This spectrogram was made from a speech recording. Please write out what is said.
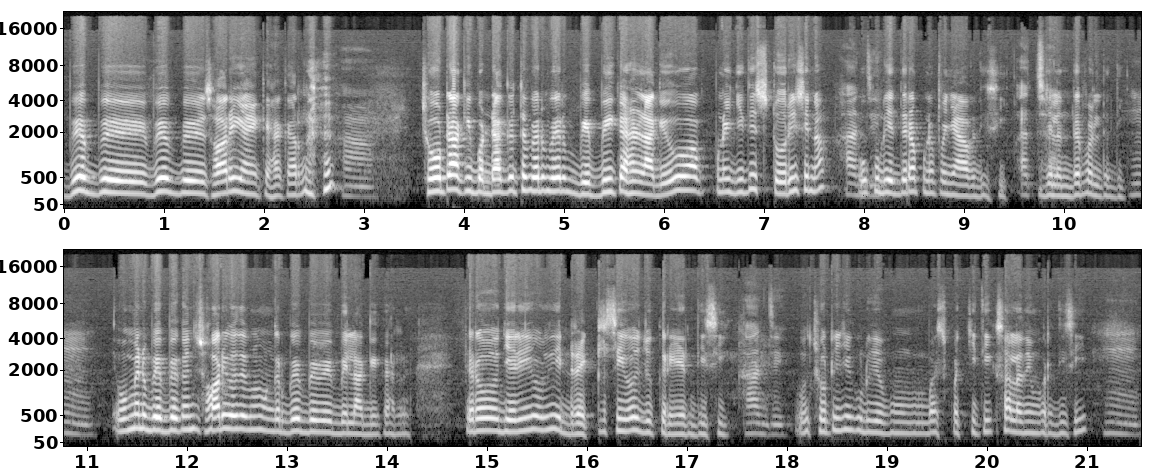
ਬੇਬੇ ਬੇਬੇ ਸਾਰੇ ਐਂ ਕਿਹਾ ਕਰਨ। ਹਾਂ। ਛੋਟਾ ਕੀ ਵੱਡਾ ਕਿ ਉੱਥੇ ਫਿਰ ਮੇਰੇ ਬੇਬੀ ਕਹਿਣ ਲੱਗੇ ਉਹ ਆਪਣੇ ਜਿਹਦੀ ਸਟੋਰੀ ਸੀ ਨਾ ਉਹ। ਕੁੜੀ ਇੱਧਰ ਆਪਣੇ ਪੰਜਾਬ ਦੀ ਸੀ। ਜਲੰਧਰ ਵੱਲ ਦੀ। ਉਹ ਮੈਨੂੰ ਬੇਬੇ ਕਹਿੰਦੀ ਸਾਰੀ ਉਹਦੇ ਮਗਰ ਬੇਬੇ ਬੇਬੇ ਲਾਗੇ ਕਰ। ਫਿਰ ਉਹ ਜਿਹੜੀ ਉਹਦੀ ਡਾਇਰੈਕਟਰ ਸੀ ਉਹ ਯੂਕਰੇਨ ਦੀ ਸੀ। ਹਾਂਜੀ। ਉਹ ਛੋਟੀ ਜਿਹੀ ਕੁੜੀ ਬਸ 25 30 ਸਾਲਾਂ ਦੀ ਉਮਰ ਦੀ ਸੀ। ਹੂੰ।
